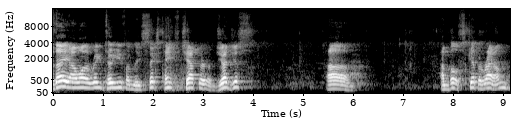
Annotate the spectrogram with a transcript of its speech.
Today, I want to read to you from the 16th chapter of Judges. Uh, I'm going to skip around.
